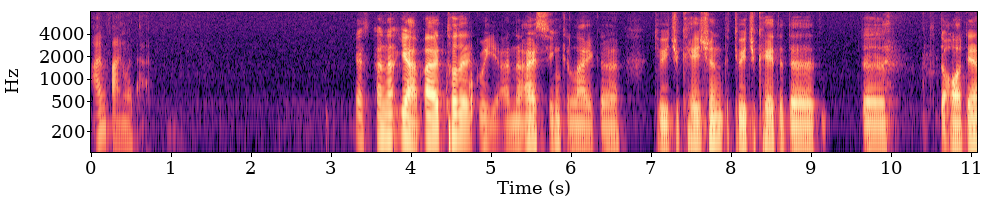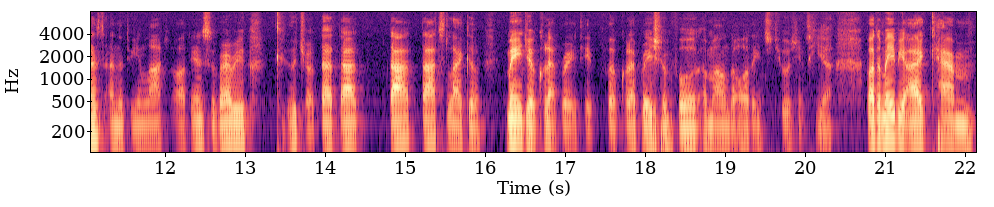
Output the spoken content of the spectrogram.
I'm fine with that. Yes, and uh, yeah, I totally agree. And I think like uh, to education, to educate the, the, the audience and to enlarge the audience very crucial. That, that, that, that's like a major collaborative uh, collaboration for among the, all the institutions here. But maybe I can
